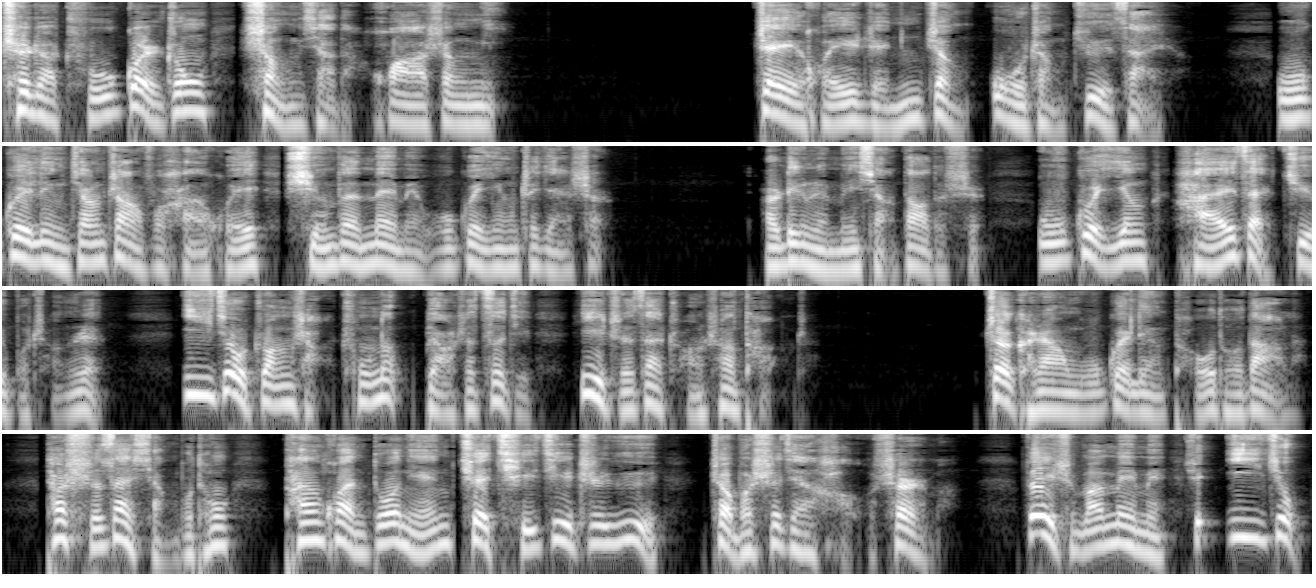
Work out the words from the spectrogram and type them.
吃着橱柜中剩下的花生米。这回人证物证俱在呀！吴桂令将丈夫喊回，询问妹妹吴桂英这件事儿，而令人没想到的是，吴桂英还在拒不承认，依旧装傻充愣，表示自己一直在床上躺着。这可让吴桂令头头大了，她实在想不通，瘫痪多年却奇迹治愈，这不是件好事吗？为什么妹妹却依旧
